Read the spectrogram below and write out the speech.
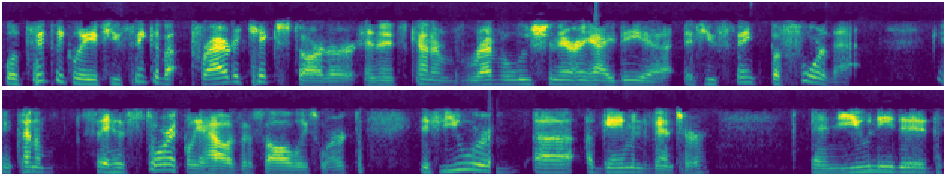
Well, typically, if you think about prior to Kickstarter and its kind of revolutionary idea, if you think before that and kind of say historically how has this always worked, if you were uh, a game inventor and you needed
